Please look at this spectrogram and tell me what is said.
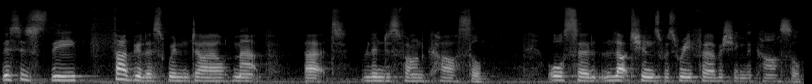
this is the fabulous wind dial map at Lindisfarne Castle. Also, Lutyens was refurbishing the castle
